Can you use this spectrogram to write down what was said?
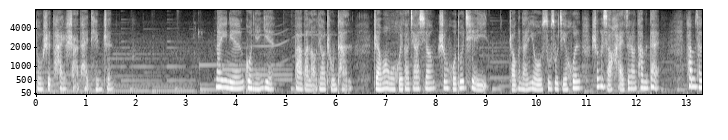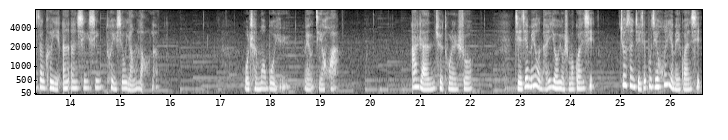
都是太傻太天真。那一年过年夜。爸爸老调重弹，展望我回到家乡，生活多惬意。找个男友，速速结婚，生个小孩子让他们带，他们才算可以安安心心退休养老了。我沉默不语，没有接话。阿然却突然说：“姐姐没有男友有什么关系？就算姐姐不结婚也没关系，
